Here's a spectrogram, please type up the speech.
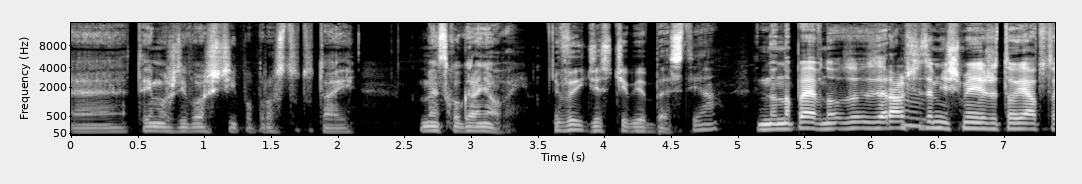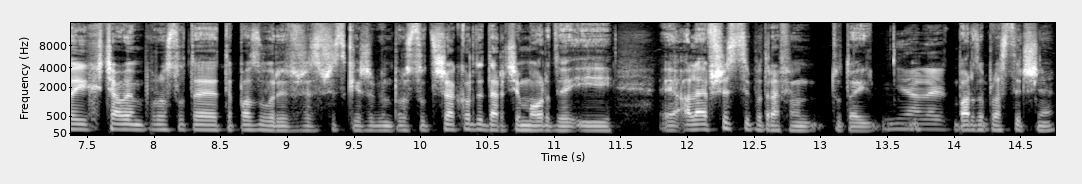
e, tej możliwości po prostu tutaj męskograniowej. Wyjdzie z ciebie bestia? No na pewno. Ral się ze mnie śmieje, że to ja tutaj chciałem po prostu te, te pazury przez wszystkie, żebym po prostu trzy akordy darcie mordy i... e, Ale wszyscy potrafią tutaj Nie, ale- bardzo plastycznie.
